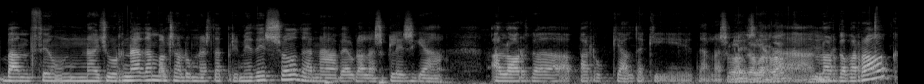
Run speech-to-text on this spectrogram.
vam fer una jornada amb els alumnes de primer d'ESO d'anar a veure l'església a l'orga parroquial d'aquí, de l'església de barroc. Mm. l'orga barroc.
